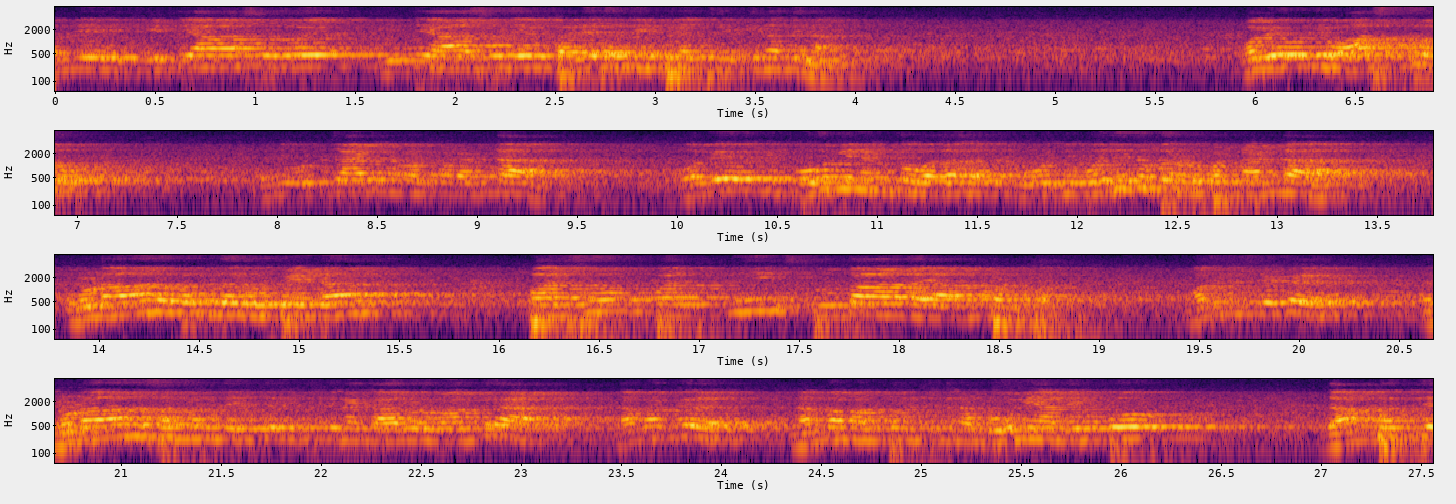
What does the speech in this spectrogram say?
ಒಂದು ಇತಿಹಾಸವೇ ಇತಿಹಾಸವೇ ಬರೆದು ದೀಪಿನ ಸಿಕ್ಕಿನ ದಿನ. ಒವೇ ಒಂದು ವಾಸ್ತು ಒಂದು ಉದ್ಘಾಟನೆ ಮಾಡ್ಕೊಂಡ ಒವೇ ಒಂದು ಭೂಮಿ ನಂಕು ಒಲ ಒಂದು ಒಲಿದು ಬರಲು ಅಂಡ, ಋಣಾನುಬಂಧ ರೂಪೇಣ ಪಶು ಪತ್ನಿ ಸುತಾಲಯ ಅಂತ ಮನುಷ್ಯಕ್ಕೆ ಋಣಾನು ಸಂಬಂಧ ಇತ್ತಿನ ಕಾಲೋಡು ಮಾತ್ರ, ನಮಕ್ ನಮ್ಮ ಮಕ್ಕಳ ಭೂಮಿ ಆಗಿಪ್ಪು ದಾಂಪತ್ಯ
